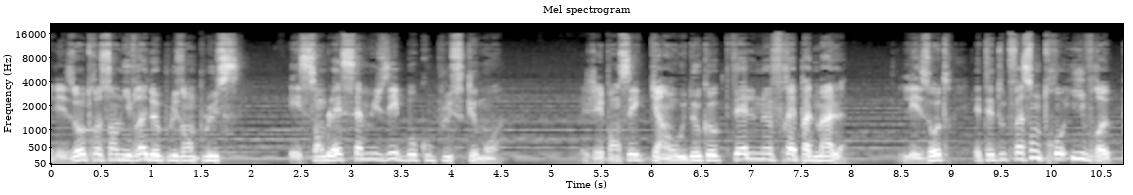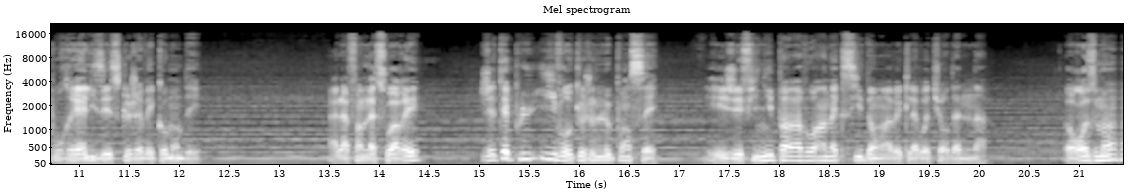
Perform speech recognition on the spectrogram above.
mais les autres s'enivraient de plus en plus et semblaient s'amuser beaucoup plus que moi. J'ai pensé qu'un ou deux cocktails ne feraient pas de mal. Les autres étaient de toute façon trop ivres pour réaliser ce que j'avais commandé. À la fin de la soirée, J'étais plus ivre que je ne le pensais, et j'ai fini par avoir un accident avec la voiture d'Anna. Heureusement,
